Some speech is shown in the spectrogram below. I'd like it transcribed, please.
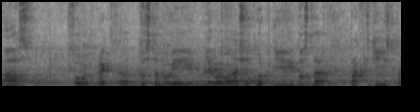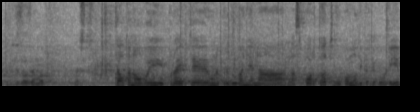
а, со овој проект а, доста нови влегува во нашиот клуб и доста практики исто така ќе заземат место. Целта на овој проект е унапредување на, на спортот во помлади категории.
